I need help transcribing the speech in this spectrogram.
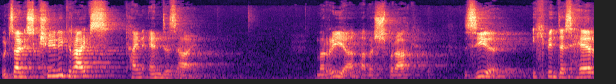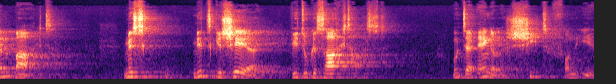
und seines Königreichs kein Ende sein. Maria aber sprach, siehe, ich bin des Herrn Magd, mit geschehe, wie du gesagt hast. Und der Engel schied von ihr.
